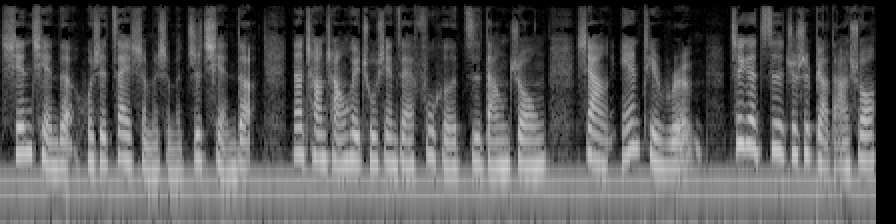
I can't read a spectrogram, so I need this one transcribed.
先前的，或是在什么什么之前的。那常常会出现在复合字当中，像 ante room 这个字就是表达说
